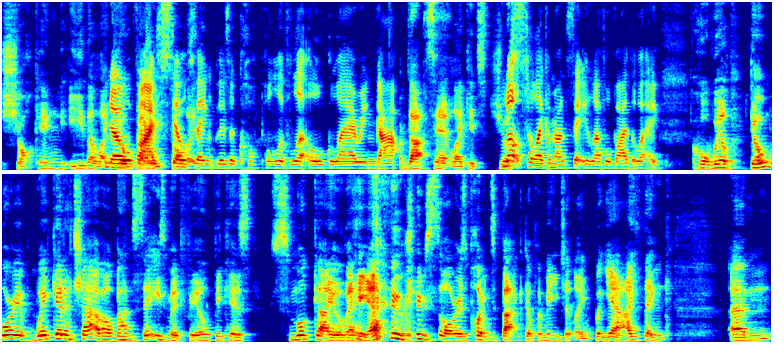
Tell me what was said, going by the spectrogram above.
shocking either. Like no, but I still solid. think there's a couple of little glaring gaps. that's it. Like it's just Not to like a Man City level, by the way. Oh, Will, don't worry. We're to chat about Man City's midfield because smug guy over here who, who saw his points backed up immediately. But yeah, I think, um,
